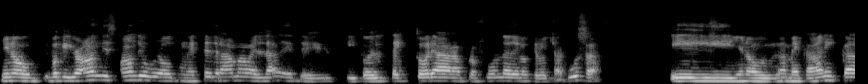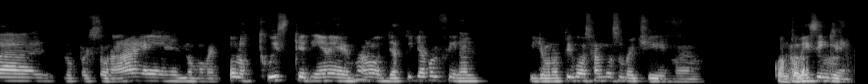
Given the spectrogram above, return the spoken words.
you know, porque you're on this underworld con este drama, ¿verdad? De, de, y toda la historia profunda de, lo, de los Yakuza. Y, you know, la mecánica, los personajes, los momentos, los twists que tiene, hermano, ya estoy ya por el final. Y yo me lo estoy gozando súper chido, hermano. ¿Cuánto game.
